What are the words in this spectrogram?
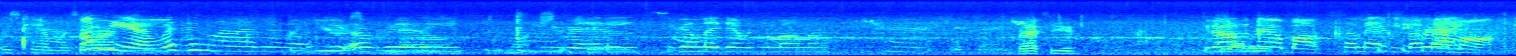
Those cameras Hi are there. What's in my For years Oh, from really? now. You ready? You gonna lay down with your mama? Hmm. Okay. Matthew, Get out of the mailbox. So, Matthew, Go bye-bye.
